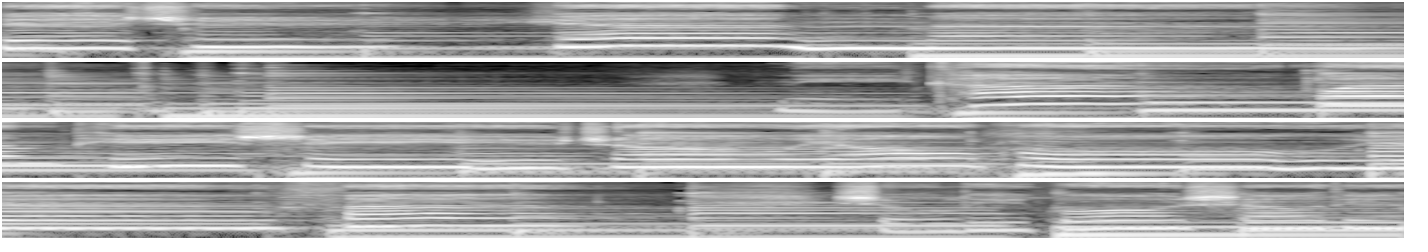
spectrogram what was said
结局圆满。你看，顽皮细雨照耀过远帆，修理过小店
